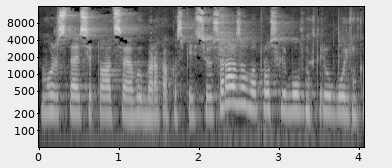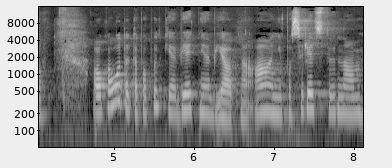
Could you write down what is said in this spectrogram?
может стоять ситуация выбора, как успеть все сразу, вопрос любовных треугольников. А у кого-то это попытки объять необъятно, а непосредственно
